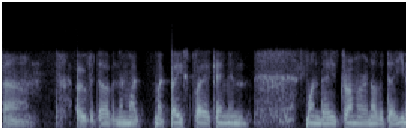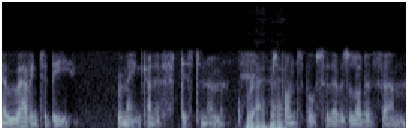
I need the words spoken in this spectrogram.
um, overdub. And then my my bass player came in one day, drummer another day. You know, we were having to be remain kind of distant and Right. right. responsible. So there was a lot of um,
